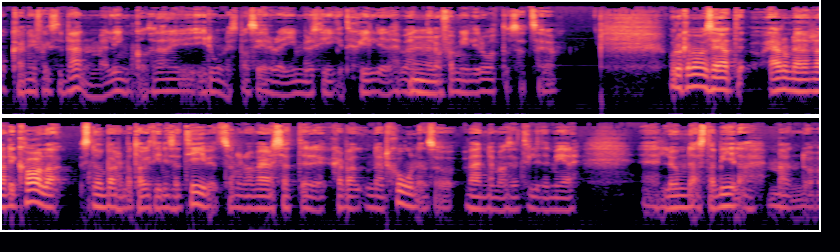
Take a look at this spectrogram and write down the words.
Och han är ju faktiskt vän med Lincoln. Så det är ju ironiskt. Man ser hur det inbördeskriget skiljer vänner mm. och familjer åt. Så att säga. Och då kan man väl säga att även om det är radikala snubbar som har tagit initiativet. Så när de väl sätter själva nationen så vänder man sig till lite mer Eh, lugna, stabila män då.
